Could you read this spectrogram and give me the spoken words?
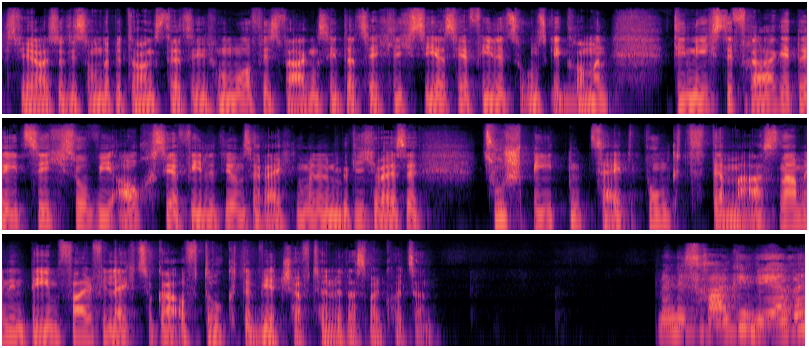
Das wäre also die Sonderbetreuungszeit. Die Homeoffice-Fragen sind tatsächlich sehr, sehr viele zu uns gekommen. Die nächste Frage dreht sich, so wie auch sehr viele, die uns erreichen, um einen möglicherweise zu späten Zeitpunkt der Maßnahmen, in dem Fall vielleicht sogar auf Druck der Wirtschaft. Hören wir das mal kurz an. Meine Frage wäre,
